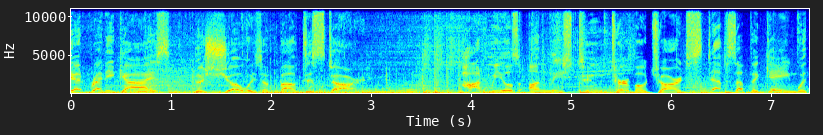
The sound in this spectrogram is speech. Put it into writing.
Get ready, guys. The show is about to start. Hot Wheels Unleashed 2 Turbocharged steps up the game with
